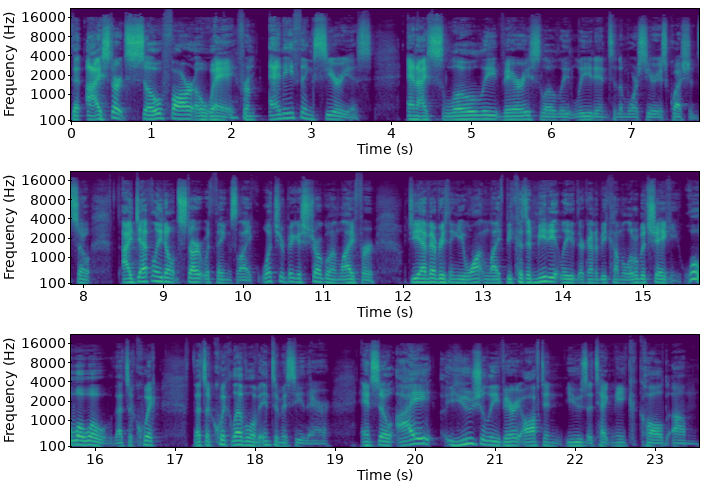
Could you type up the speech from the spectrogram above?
that I start so far away from anything serious and I slowly, very slowly lead into the more serious questions. So I definitely don't start with things like, what's your biggest struggle in life? Or do you have everything you want in life? Because immediately they're going to become a little bit shaky. Whoa, whoa, whoa. That's a quick, that's a quick level of intimacy there. And so I usually very often use a technique called um,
